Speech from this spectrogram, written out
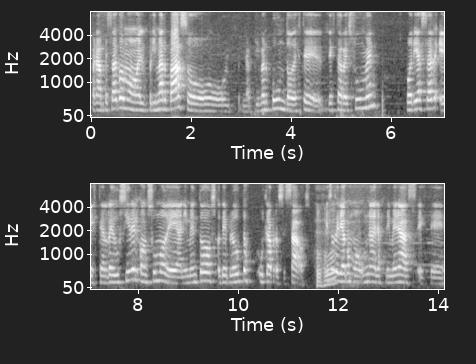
para empezar como el primer paso, o el primer punto de este, de este resumen, podría ser este, el reducir el consumo de alimentos, de productos ultraprocesados. Ujú. Eso sería como una de las primeras este,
